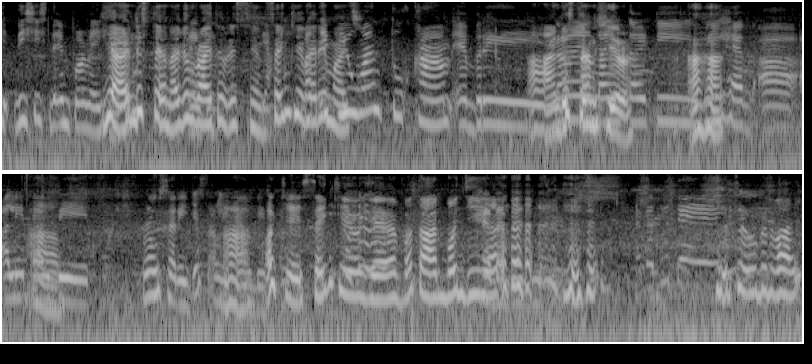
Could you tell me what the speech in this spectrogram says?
he- this is the information. Yeah, I understand. I will write you. everything. Yeah. Thank you but very if much. If you want to come every Ah, I understand 9, here. 9:30, Uh-huh. we have uh, a little Ah. bit rosary, just a little Ah, bit. okay, thank you. Yeah, boa tarde, bom Have a dia. good night. Have a good day. You too, goodbye.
